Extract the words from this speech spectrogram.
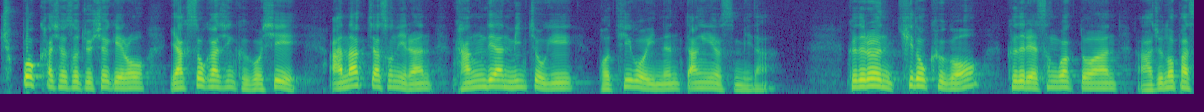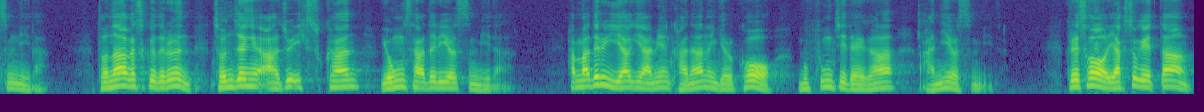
축복하셔서 주시기로 약속하신 그곳이 아낙 자손이란 강대한 민족이 버티고 있는 땅이었습니다. 그들은 키도 크고 그들의 성곽 또한 아주 높았습니다. 더 나아가서 그들은 전쟁에 아주 익숙한 용사들이었습니다. 한마디로 이야기하면 가나안은 결코 무풍지대가 아니었습니다. 그래서 약속의 땅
